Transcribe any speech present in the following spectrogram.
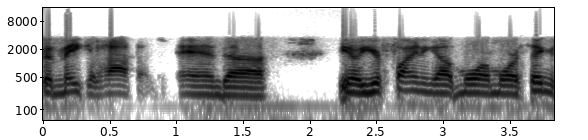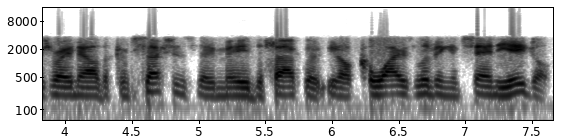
to make it happen. And uh, you know, you're finding out more and more things right now. The concessions they made, the fact that you know Kawhi's living in San Diego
